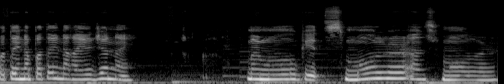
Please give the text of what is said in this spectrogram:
Patay na patay na kayo dyan eh. my mole gets smaller and smaller.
